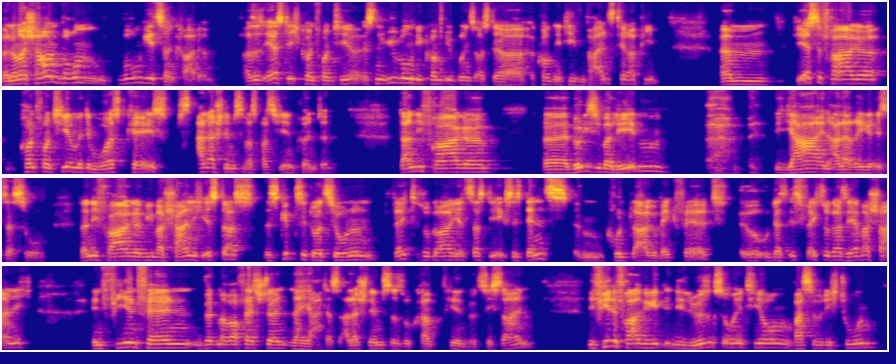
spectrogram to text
Wir nochmal schauen, worum, worum geht es dann gerade? Also das erste, ich konfrontiere, ist eine Übung, die kommt übrigens aus der kognitiven Verhaltenstherapie. Ähm, die erste Frage, konfrontieren mit dem Worst Case, das Allerschlimmste, was passieren könnte. Dann die Frage, äh, würde ich es überleben? Ja, in aller Regel ist das so. Dann die Frage, wie wahrscheinlich ist das? Es gibt Situationen, vielleicht sogar jetzt, dass die Existenzgrundlage wegfällt. Äh, und das ist vielleicht sogar sehr wahrscheinlich. In vielen Fällen wird man aber feststellen, naja, das Allerschlimmste, so vielen wird es nicht sein. Die vierte Frage geht in die Lösungsorientierung. Was würde ich tun?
